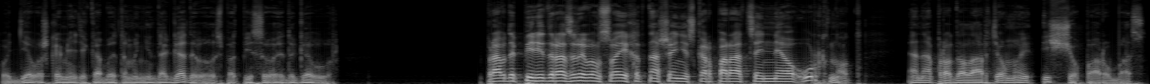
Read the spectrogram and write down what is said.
Хоть девушка-медик об этом и не догадывалась, подписывая договор. Правда, перед разрывом своих отношений с корпорацией «Неоурхнот» она продала Артему еще пару баз.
